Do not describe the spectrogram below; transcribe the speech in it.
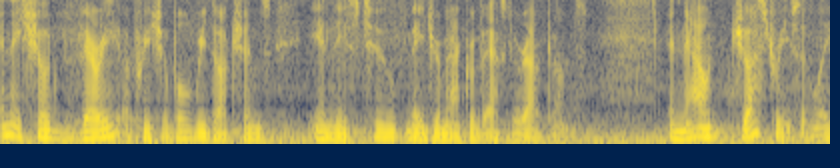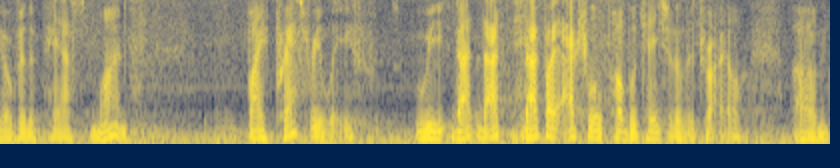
And they showed very appreciable reductions in these two major macrovascular outcomes. And now, just recently, over the past month, by press release, we not not not by actual publication of the trial. Um,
